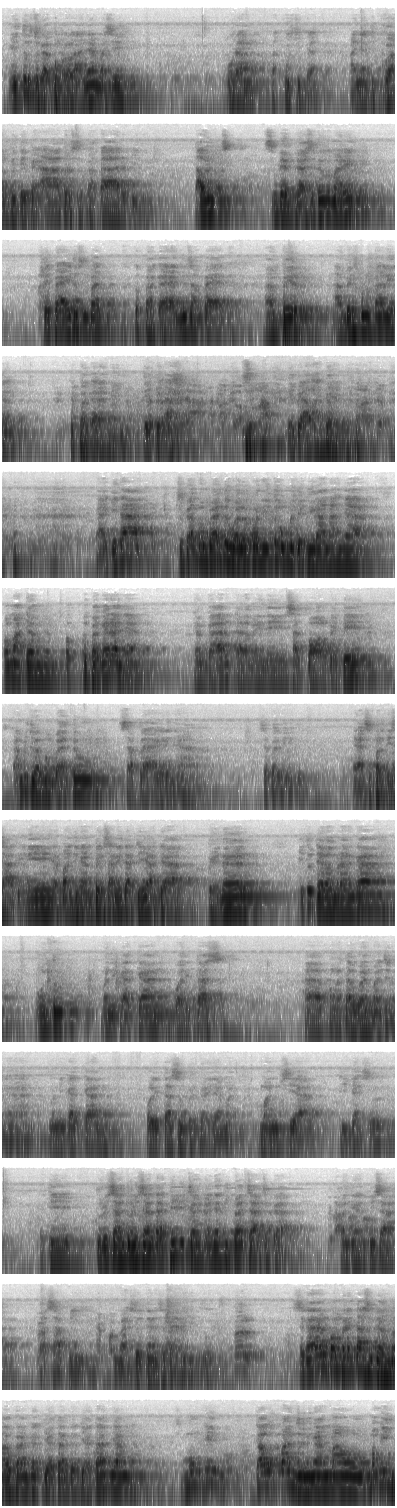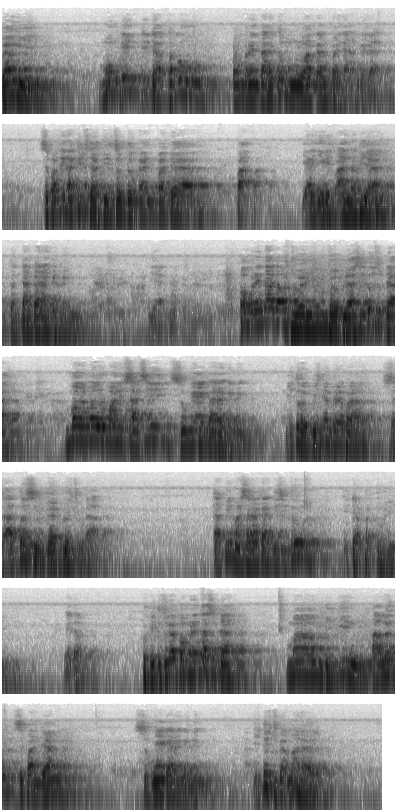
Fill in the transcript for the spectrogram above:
itu juga pengelolaannya masih kurang bagus juga. Hanya dibuang di TPA terus dibakar gitu. Tahun 19 itu kemarin TPA itu sempat kebakaran itu sampai hampir hampir 10 kali lah kebakaran di TPA. TPA Landong. Ya kita juga membantu walaupun itu menjadi ranahnya pemadam kebakaran ya. Damkar dalam ini Satpol PP kami juga membantu suplai airnya seperti itu. Ya seperti saat ini panjangan ini tadi ada banner itu dalam rangka untuk meningkatkan kualitas uh, pengetahuan panjenengan, meningkatkan kualitas sumber daya manusia di Dasur. Jadi tulisan-tulisan tadi jangan hanya dibaca juga, panjenengan bisa sapi. Maksudnya seperti itu. Sekarang pemerintah sudah melakukan kegiatan-kegiatan yang mungkin kalau panjenengan mau mengimbangi, mungkin tidak perlu pemerintah itu mengeluarkan banyak anggaran. Seperti tadi sudah dicontohkan pada Pak Yayi Rifan tadi ya tentang Karanggeneng. Ya. Pemerintah tahun 2012 itu sudah menormalisasi Sungai Karanggeneng. Itu habisnya berapa? 190 juta. Tapi masyarakat di situ tidak peduli. Ya toh? Begitu juga pemerintah sudah membuat talut sepanjang Sungai Karanggeneng. Itu juga mahal.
